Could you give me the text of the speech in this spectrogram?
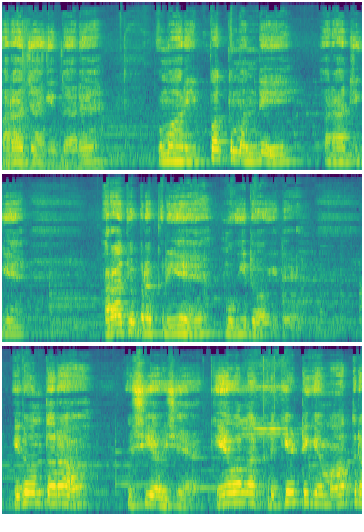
ಹರಾಜಾಗಿದ್ದಾರೆ ಸುಮಾರು ಇಪ್ಪತ್ತು ಮಂದಿ ಹರಾಜಿಗೆ, ಹರಾಜು ಪ್ರಕ್ರಿಯೆ ಮುಗಿದು ಹೋಗಿದೆ ಇದೊಂಥರ ಖುಷಿಯ ವಿಷಯ. ಕೇವಲ ಕ್ರಿಕೆಟಿಗೆ ಮಾತ್ರ,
